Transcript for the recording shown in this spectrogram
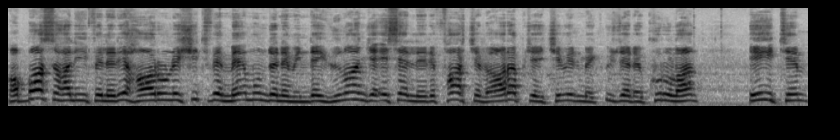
Abbas halifeleri Harun Reşit ve Me'mun döneminde Yunanca eserleri Farsça ve Arapçaya çevirmek üzere kurulan eğitim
